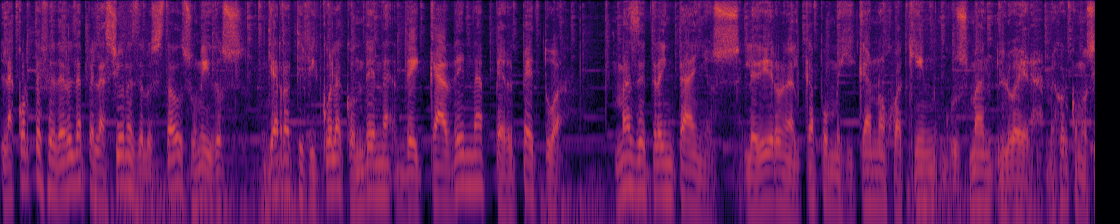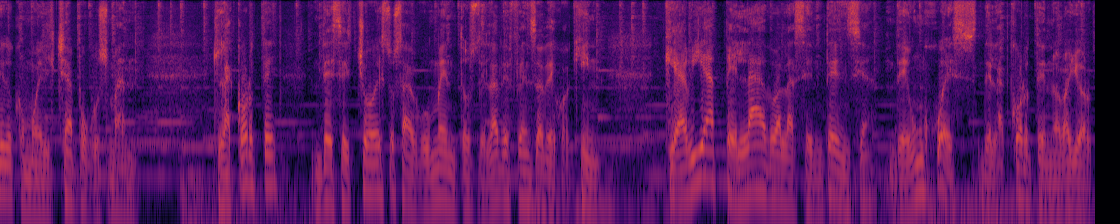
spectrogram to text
la Corte Federal de Apelaciones de los Estados Unidos ya ratificó la condena de cadena perpetua. Más de 30 años le dieron al capo mexicano Joaquín Guzmán Loera, mejor conocido como el Chapo Guzmán. La Corte desechó estos argumentos de la defensa de Joaquín, que había apelado a la sentencia de un juez de la Corte de Nueva York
